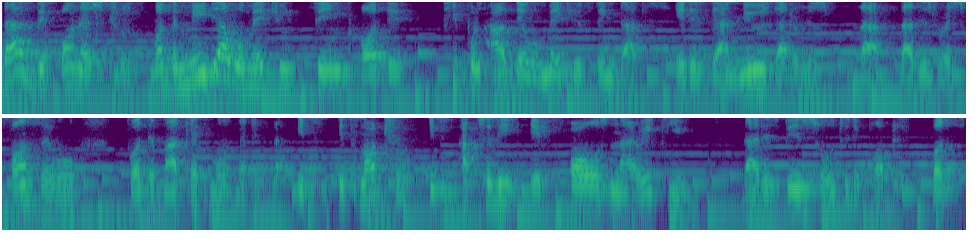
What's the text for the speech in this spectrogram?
that's the honest truth. But the media will make you think, or the people out there will make you think that it is their news that is that, that is responsible for the market movement. It's it's not true. It's actually a false narrative that is being sold to the public. But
